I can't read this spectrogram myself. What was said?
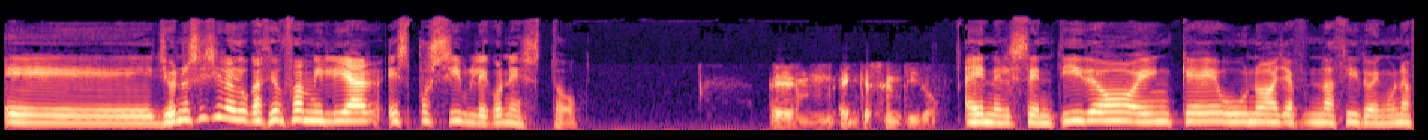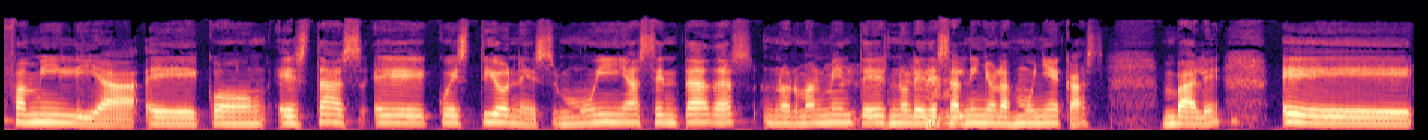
Eh, yo no sé si la educación familiar es posible con esto. Em, ¿En qué sentido? En el sentido en que uno haya nacido en una familia eh, con estas eh, cuestiones muy asentadas, normalmente es no le des al niño las muñecas, ¿vale? Eh,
